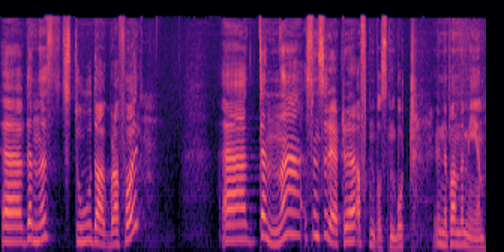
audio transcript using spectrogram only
Uh, denne sto Dagbladet for. denne sensurerte Aftenposten bort under pandemien.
